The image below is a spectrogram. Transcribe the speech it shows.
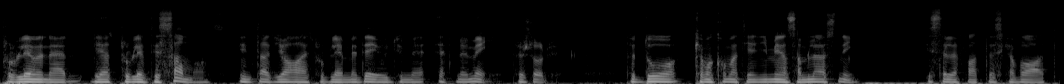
problemen är, vi har ett problem tillsammans. Inte att jag har ett problem med dig och du med ett med mig. Förstår du? För då kan man komma till en gemensam lösning. Istället för att det ska vara att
